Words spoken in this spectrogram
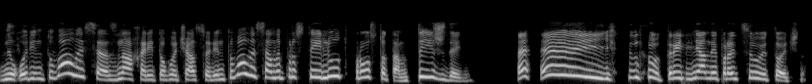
ну, орієнтувалися, знахарі того часу орієнтувалися, але простий люд просто там тиждень. Ей, ну три дня не працюю точно.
